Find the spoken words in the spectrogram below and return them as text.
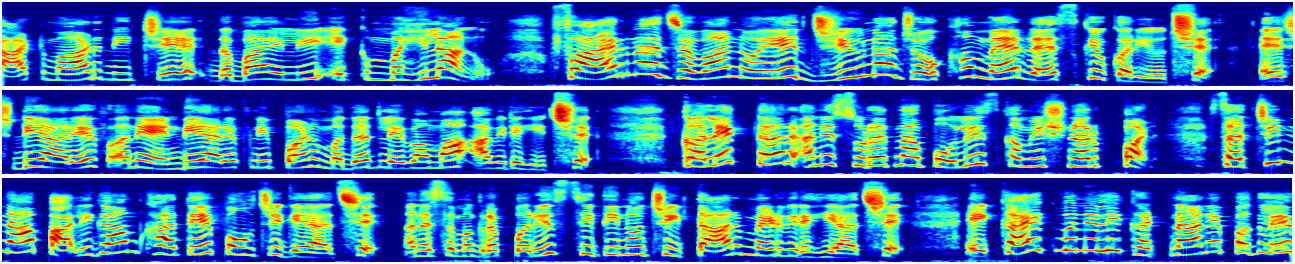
કાટમાળ નીચે દબાયેલી એક મહિલાનું ફાયરના જવાનોએ જીવના જોખમે રેસ્ક્યુ કર્યું છે. એસડીઆરએફ અને એનડીઆરએફની પણ મદદ લેવામાં આવી રહી છે. કલેક્ટર અને સુરતના પોલીસ કમિશનર પણ સચિનના પાલીગામ ખાતે પહોંચી ગયા છે અને સમગ્ર પરિસ્થિતિનો ચિતાર મેળવી રહ્યા છે. એકાએક બનેલી ઘટનાને પગલે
